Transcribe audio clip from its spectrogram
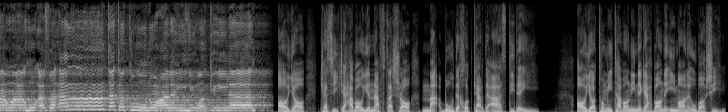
هواه أفأنت تكون عليه وكيلا آیا کسی که هوای نفسش را معبود خود کرده است دیده ای؟ آیا تو می توانی نگهبان ایمان او باشی؟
